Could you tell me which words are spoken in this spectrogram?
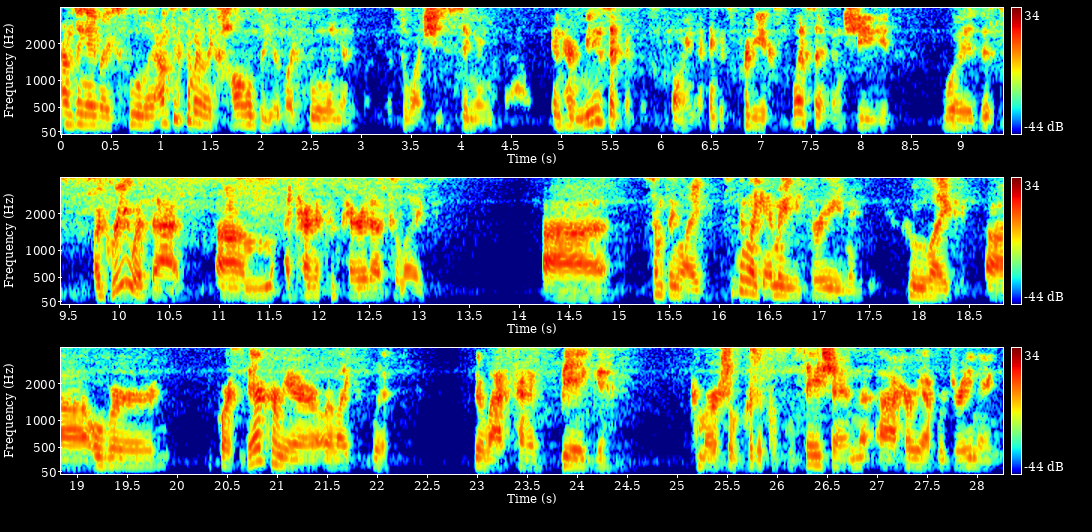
I don't think anybody's fooling. I don't think somebody like Halsey is like fooling anybody as to what she's singing about in her music at this point. I think it's pretty explicit, and she would agree with that. Um, I kind of compare that to like uh, something like something like M83 maybe, who like uh, over the course of their career or like with their last kind of big commercial critical sensation, uh, "Hurry Up, We're Dreaming."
